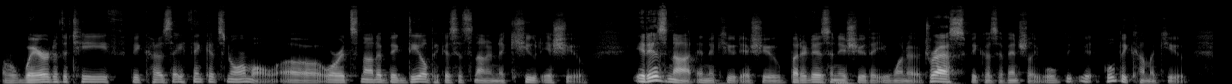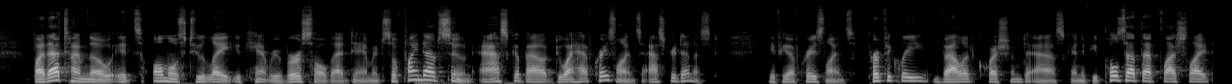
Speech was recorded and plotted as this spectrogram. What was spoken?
or wear to the teeth because they think it's normal uh, or it's not a big deal because it's not an acute issue. It is not an acute issue, but it is an issue that you want to address because eventually it will, be, it will become acute. By that time, though, it's almost too late. You can't reverse all that damage. So find out soon. Ask about do I have crazed lines? Ask your dentist if you have crazed lines. Perfectly valid question to ask. And if he pulls out that flashlight,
